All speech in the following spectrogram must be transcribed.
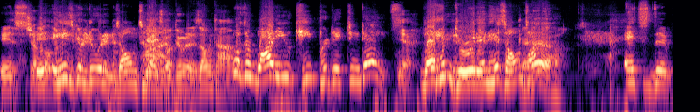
it's, It's it- he's going to do it in his own time." Yeah, he's gonna do it in his own time. Well, then why do you keep predicting dates? Yeah. Let him do it in his own time. Yeah. It's the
